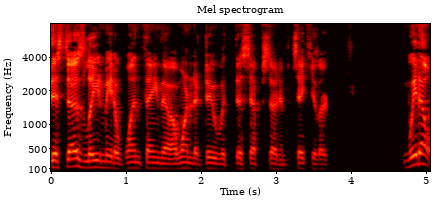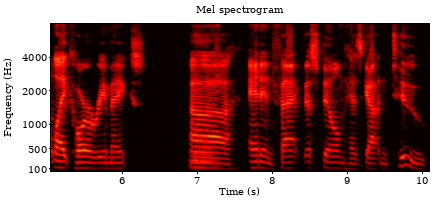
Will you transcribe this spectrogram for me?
This does lead me to one thing though I wanted to do with this episode in particular. We don't like horror remakes. Mhm. Uh, and in fact, this film has gotten two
